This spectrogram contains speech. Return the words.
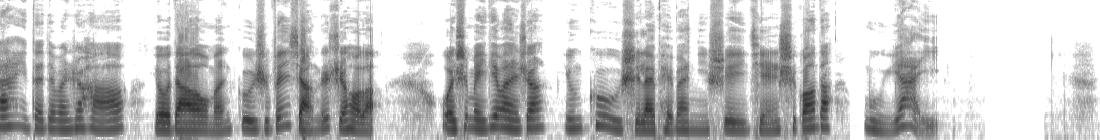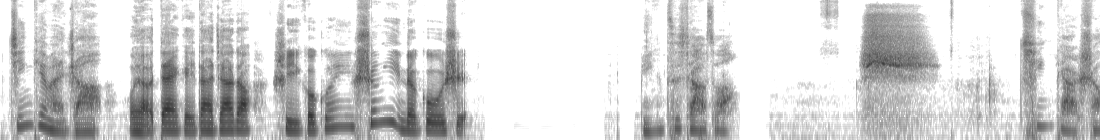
嗨，大家晚上好！又到了我们故事分享的时候了。我是每天晚上用故事来陪伴你睡前时光的母鱼阿姨。今天晚上我要带给大家的是一个关于声音的故事，名字叫做《嘘，轻点声》。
